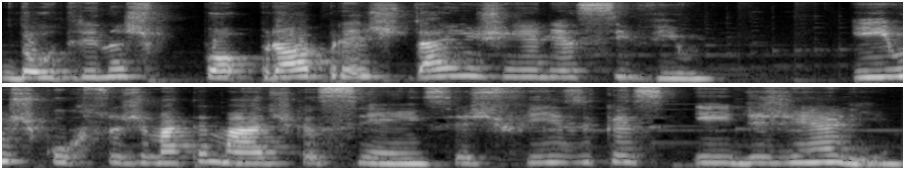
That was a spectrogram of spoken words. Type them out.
doutrinas próprias da engenharia civil e os cursos de matemática, ciências físicas e de engenharia.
